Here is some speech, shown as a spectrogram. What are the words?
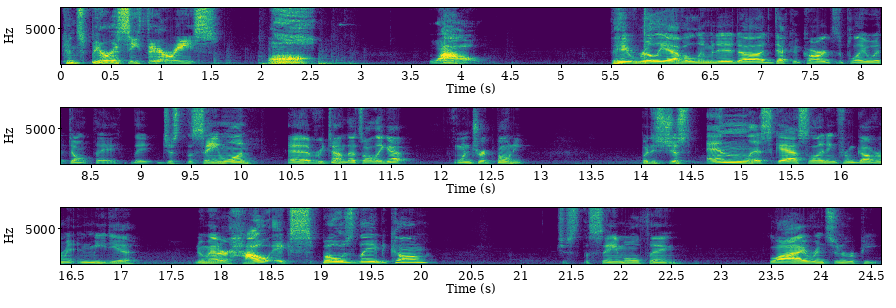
Conspiracy theories. Oh, wow. They really have a limited uh, deck of cards to play with, don't they? They just the same one every time. That's all they got. One trick pony. But it's just endless gaslighting from government and media. No matter how exposed they become, just the same old thing. Lie, rinse, and repeat.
